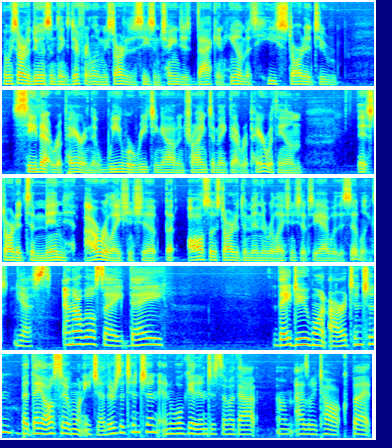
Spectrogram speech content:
And we started doing some things differently, and we started to see some changes back in him as he started to see that repair and that we were reaching out and trying to make that repair with him. it started to mend our relationship, but also started to mend the relationships he had with his siblings. Yes. And I will say they they do want our attention, but they also want each other's attention, and we'll get into some of that um, as we talk. But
